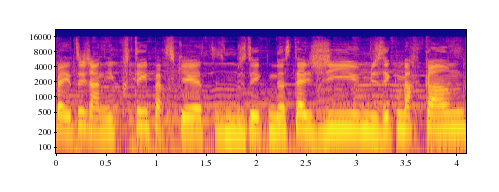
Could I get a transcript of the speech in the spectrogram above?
Ben, tu sais, j'en ai écouté parce que c'est musique nostalgie, musique marquante.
